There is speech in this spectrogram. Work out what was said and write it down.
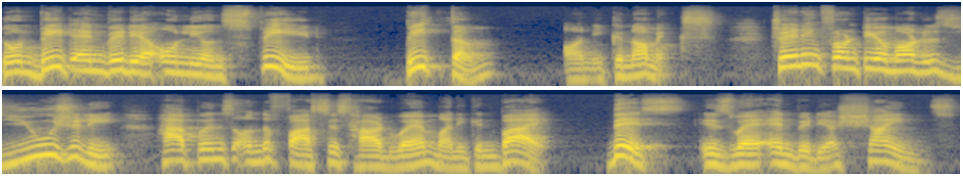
Don't beat NVIDIA only on speed, beat them on economics. Training frontier models usually happens on the fastest hardware money can buy. This is where NVIDIA shines.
